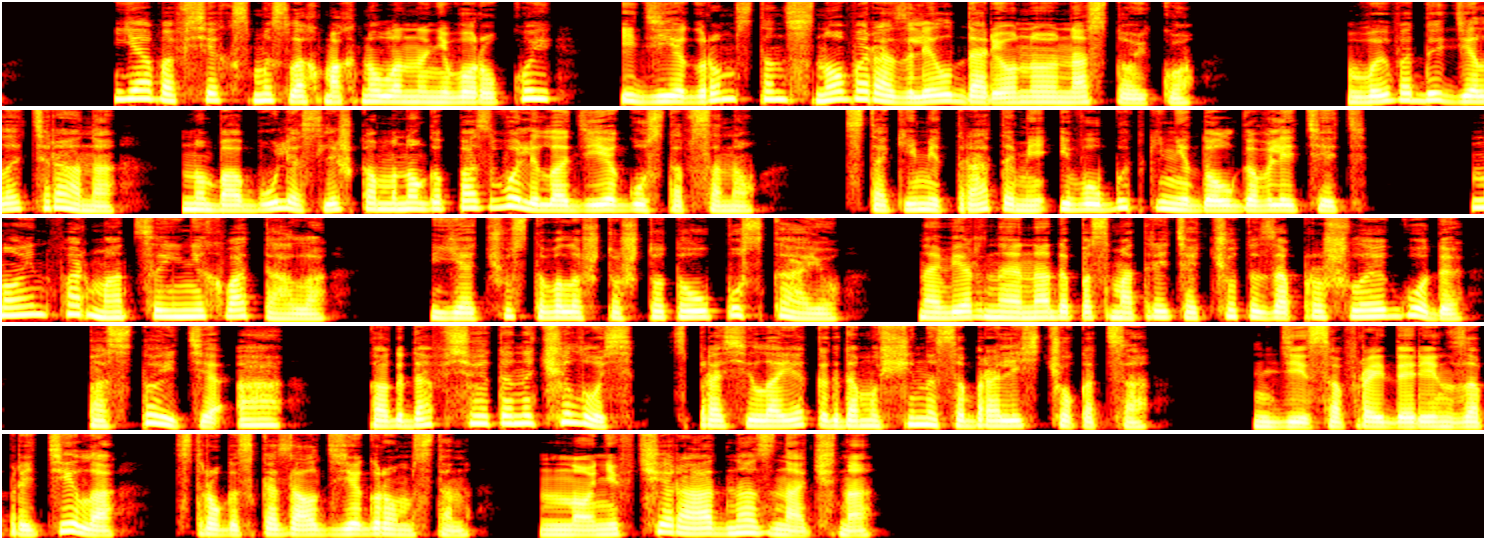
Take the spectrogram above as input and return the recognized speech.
Я во всех смыслах махнула на него рукой, и Дия Громстон снова разлил дареную настойку. Выводы делать рано, но бабуля слишком много позволила Дия Густавсону. С такими тратами и в убытки недолго влететь. Но информации не хватало — я чувствовала, что что-то упускаю. Наверное, надо посмотреть отчеты за прошлые годы. Постойте, а когда все это началось?» — спросила я, когда мужчины собрались чокаться. «Диса Фрейдерин запретила», — строго сказал Дье Громстон. «Но не вчера однозначно».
